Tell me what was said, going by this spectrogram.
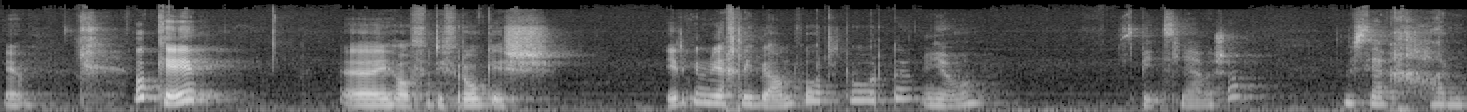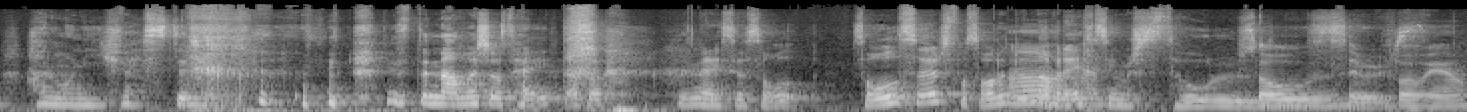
Ja. Okay, äh, ich hoffe, die Frage ist irgendwie ein bisschen beantwortet worden. ja, ein bisschen auch schon. Wir sind einfach Harm Harmonieschwester, wie es der Name schon sagt. Also, wir heißen ja Sol Soulsers von Solothurn, Ah. aber echt sind wir Soul So, Sirs. so ja.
